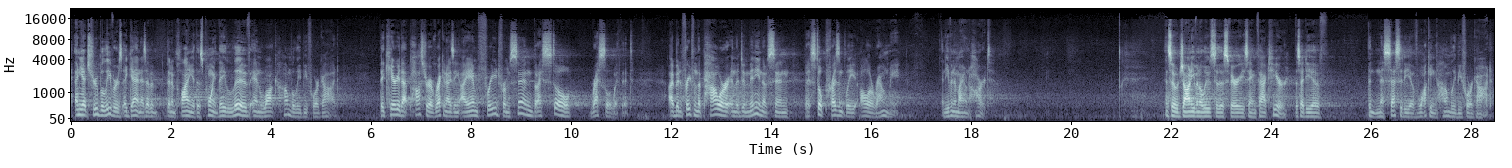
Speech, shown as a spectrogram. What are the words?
And yet, true believers, again, as I've been implying at this point, they live and walk humbly before God. They carry that posture of recognizing, I am freed from sin, but I still wrestle with it. I've been freed from the power and the dominion of sin, but it's still presently all around me and even in my own heart. And so John even alludes to this very same fact here this idea of the necessity of walking humbly before God.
